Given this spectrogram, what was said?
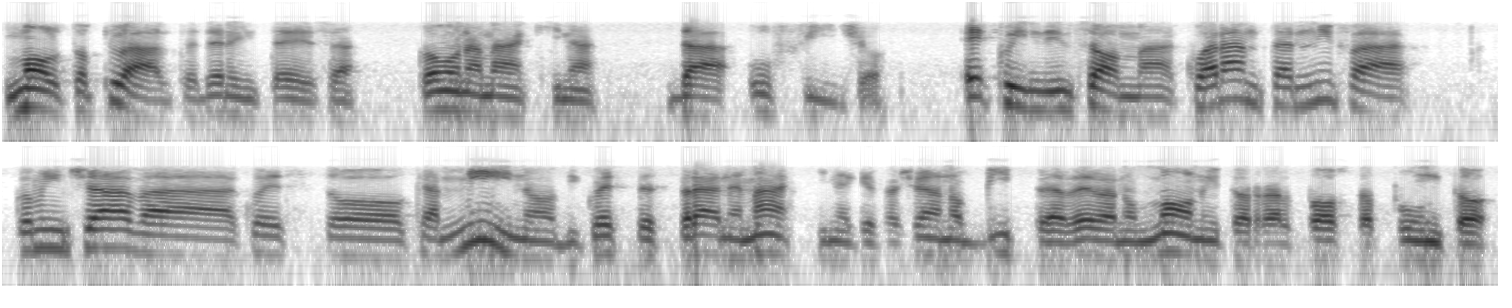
molto più alta ed era intesa come una macchina da ufficio. E quindi insomma 40 anni fa cominciava questo cammino di queste strane macchine che facevano bip e avevano un monitor al posto appunto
